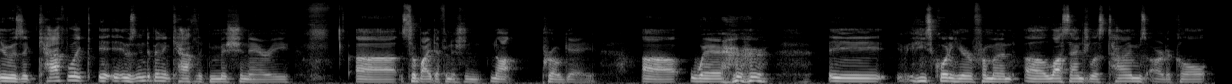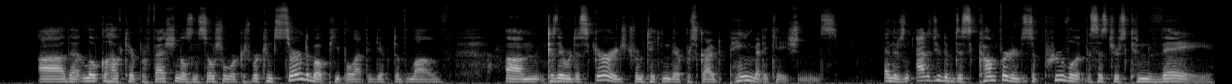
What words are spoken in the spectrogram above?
It was a Catholic. It, it was an independent Catholic missionary. Uh, so by definition, not pro-gay. Uh, where he- he's quoting here from a Los Angeles Times article uh, that local healthcare professionals and social workers were concerned about people at the Gift of Love because they were discouraged from taking their prescribed pain medications. And there's an attitude of discomfort or disapproval that the sisters convey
